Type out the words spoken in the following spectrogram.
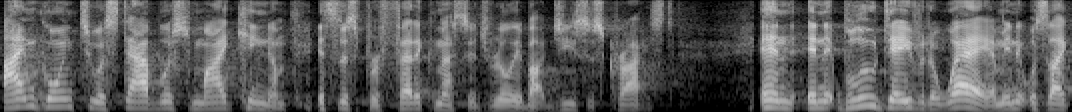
I'm going to establish my kingdom. It's this prophetic message, really, about Jesus Christ. And, and it blew David away. I mean, it was like,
